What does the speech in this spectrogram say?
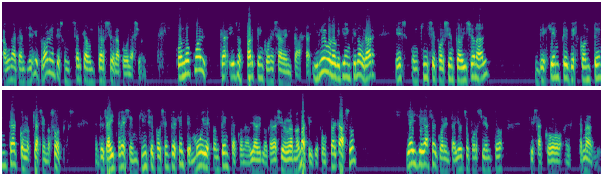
a una cantidad que probablemente es un, cerca de un tercio de la población. Con lo cual ellos parten con esa ventaja. Y luego lo que tienen que lograr es un 15% adicional de gente descontenta con lo que hacen nosotros. Entonces ahí tenés un 15% de gente muy descontenta con lo que había sido el gobierno de Macri, que fue un fracaso, y ahí llegás al 48% que sacó eh, Fernández.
